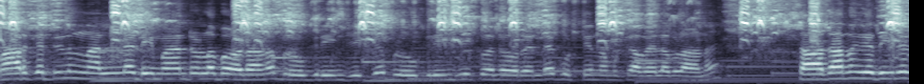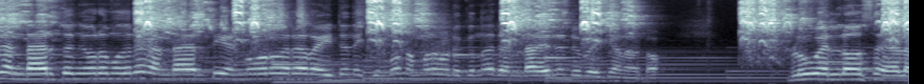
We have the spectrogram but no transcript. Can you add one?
മാർക്കറ്റിൽ നല്ല ഡിമാൻഡുള്ള ബേർഡാണ് ബ്ലൂ ഗ്രീൻ ജിക്ക് ബ്ലൂ ഗ്രീൻ ജി കൊനോറിന്റെ കുട്ടി നമുക്ക് അവൈലബിൾ ആണ്. സാധാരണഗതിയിൽ രണ്ടായിരത്തി അഞ്ഞൂറ് മുതൽ രണ്ടായിരത്തി എണ്ണൂറ് വരെ റേറ്റ് നിൽക്കുമ്പോൾ നമ്മൾ കൊടുക്കുന്നത് രണ്ടായിരം രൂപയ്ക്കാണ് കേട്ടോ. ബ്ലൂ യെല്ലോ അല്ല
